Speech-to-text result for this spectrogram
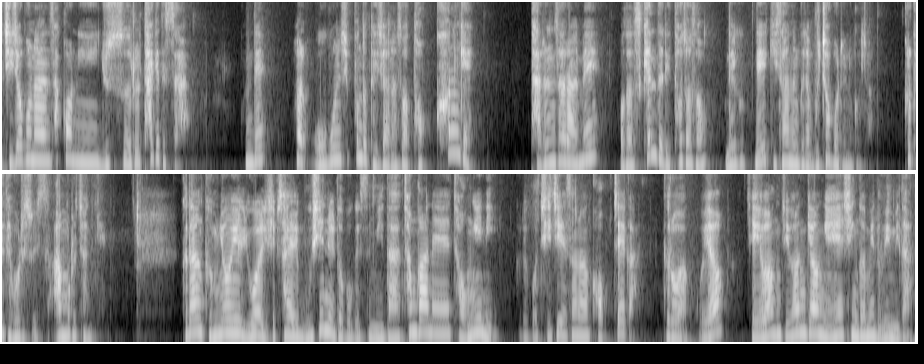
지저분한 사건이 뉴스를 타게 됐어요. 근데 한 5분 10분도 되지 않아서 더 큰 게 다른 사람의 어떤 스캔들이 터져서 내, 내 기사는 그냥 묻혀버리는 거죠. 그렇게 돼버릴 수 있어요. 아무렇지 않게. 그 다음 금요일 6월 24일 무신일도 보겠습니다. 천간에 정인이 그리고 지지에서는 겁재가 들어왔고요. 제왕지 환경에 신금이 놓입니다.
